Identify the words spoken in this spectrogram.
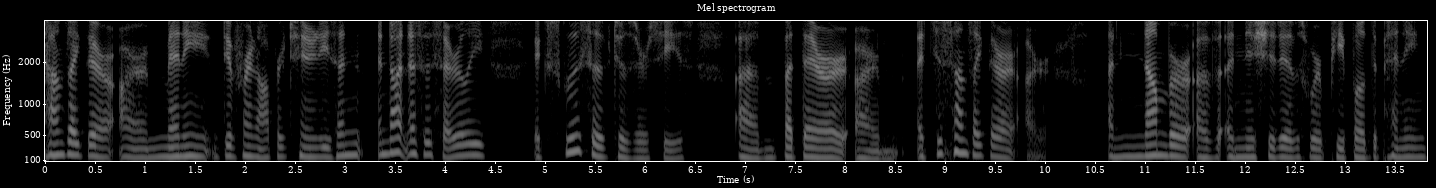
sounds like there are many different opportunities, and, and not necessarily exclusive to Xerces, um, but there are. It just sounds like there are a number of initiatives where people, depending,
